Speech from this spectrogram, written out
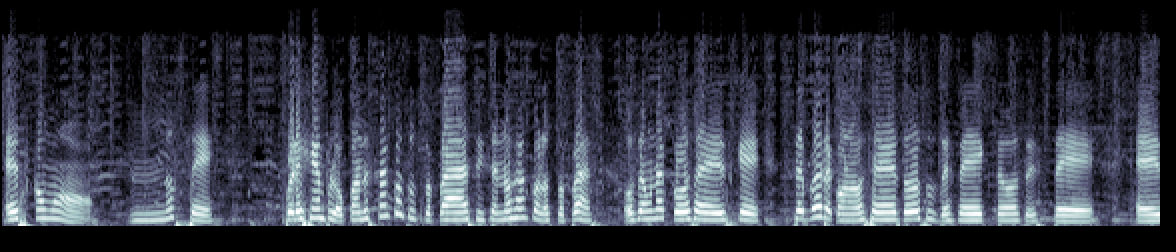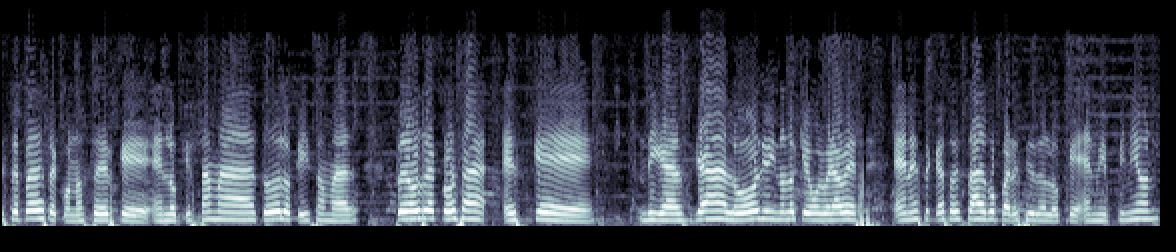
es como, mm, no sé, por ejemplo, cuando están con sus papás y se enojan con los papás, o sea, una cosa es que sepa reconocer todos sus defectos, este, eh, sepa reconocer que en lo que está mal, todo lo que hizo mal, Pero otra cosa es que digas, ya lo odio y no lo quiero volver a ver. En este caso es algo parecido a lo que, en mi opinión,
